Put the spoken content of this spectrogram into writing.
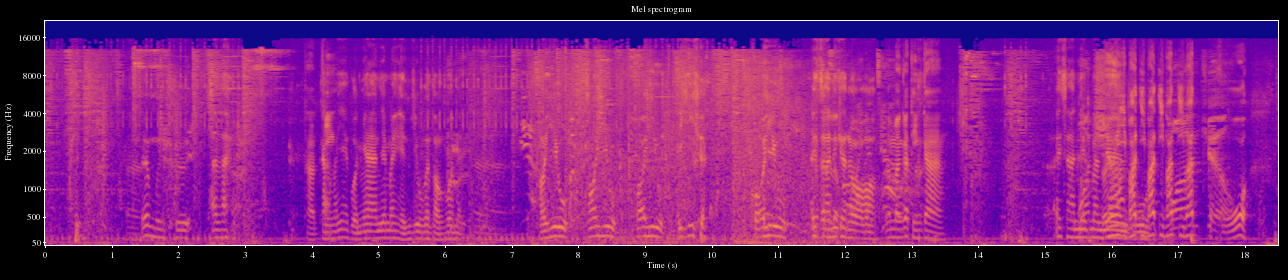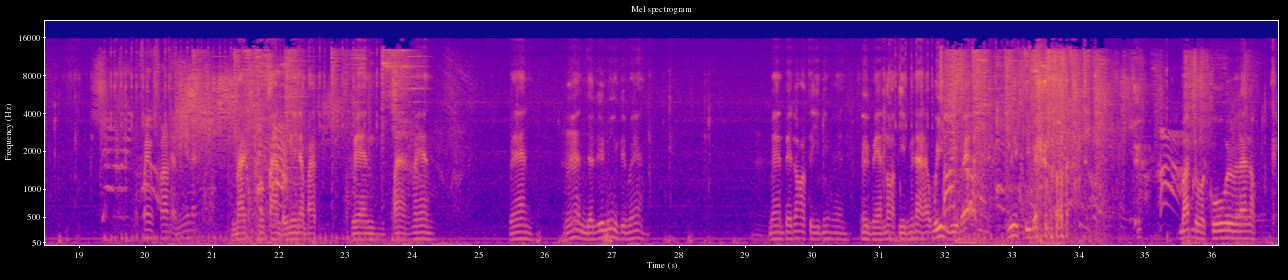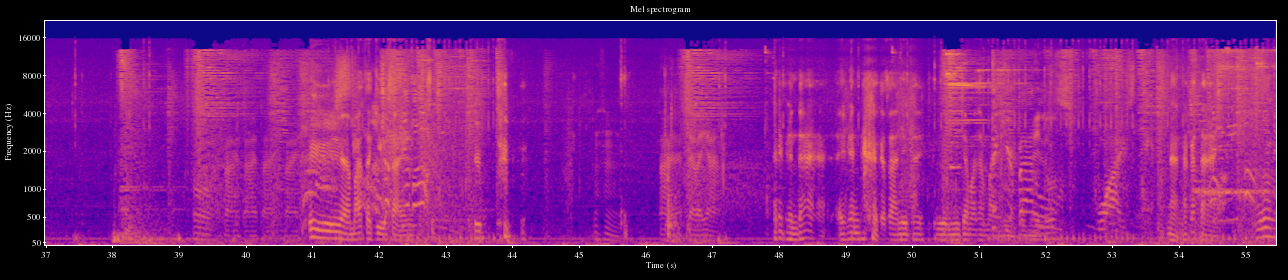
เอ้ยมึงคืออะไร ถามกจลับริงมาแย่งผลงานใช่ไหมเห็นคิวกันสองคนเนี่ยเออขอฮิวขอฮิวขอฮิวไอ้เหี้ยขอฮิวไอ้ซานิกระดอแล้วมันก็ทิ้งกลางไอ้ซานิมันเฮ้ยย่างอีบัตอีบัตอีบัตอีบัต One kill โอ้โหไม่ฟาร์มแถวนี้นะมามาปานตรงนี้นะบัสแวนปานแวนแวนแวนอย่าดื้อนิ่งสิแวน แวนไปล่อตีนี่แวนเอ้ยแวนล่อตีนไม่ได้แล้ววิ่งดิแวนวิ่งดิแวนบัสโดดกูไม่เป็นไรหรอกโอ้ตายตายตายตายเออบัสตะกิวใส่คืออื้อหือตายแล้วแต่ละอย่างไอ้เพนด้าไอ้เพนด้ากับซานิไทยคือมึงจะมาทำไม Pick your ไม่รู้ battles wisely. น่ะแล้วก็ตาย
